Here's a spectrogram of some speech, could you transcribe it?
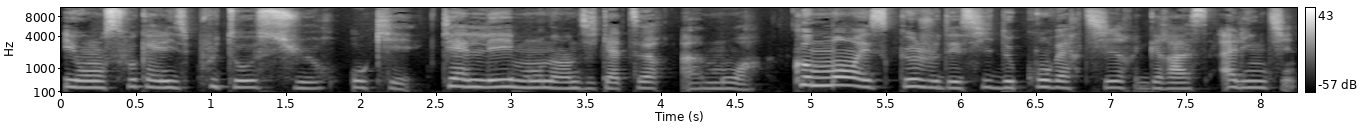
et on se focalise plutôt sur ok, quel est mon indicateur à moi? Comment est-ce que je décide de convertir grâce à LinkedIn?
